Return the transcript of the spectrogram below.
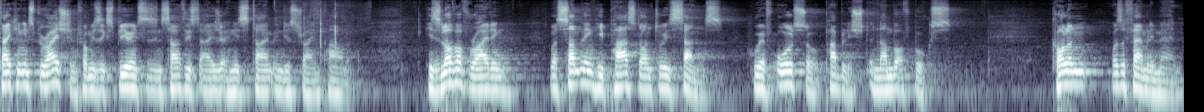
taking inspiration from his experiences in Southeast Asia and his time in the Australian Parliament. His love of writing was something he passed on to his sons, who have also published a number of books. Colin was a family man.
